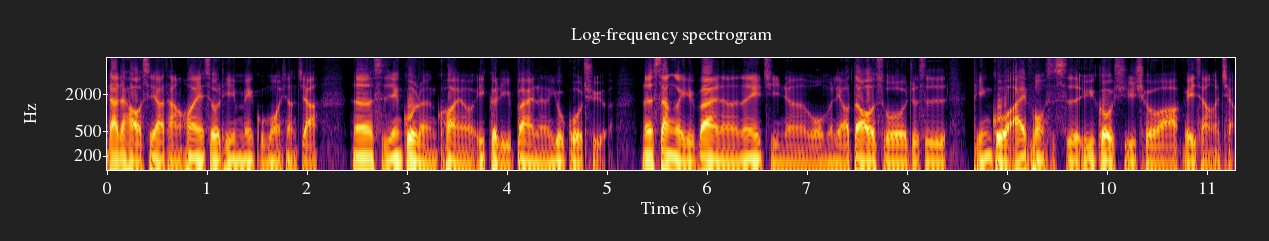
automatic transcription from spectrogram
大家好，我是亚堂，欢迎收听美股梦想家。那时间过得很快哦，一个礼拜呢又过去了。那上个礼拜呢那一集呢，我们聊到说，就是苹果 iPhone 十四预购需求啊非常的强。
